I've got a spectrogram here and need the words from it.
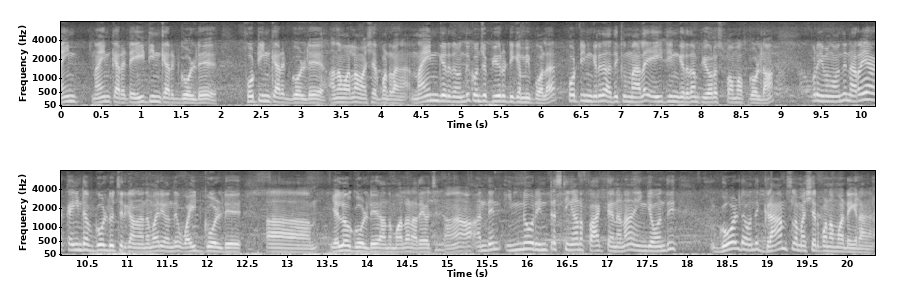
nine nine carat eighteen carat gold fourteen carat gold அந்த மாதிரிலாம் மெஷர் பண்ணுறாங்க நைன்கிறது வந்து கொஞ்சம் பியூரிட்டி கம்மி போல். ஃபோர்டீன்கிறது அதுக்கு மேலே எயிட்டீன்கிறது தான் பியூரஸ்ட் ஃபார்ம் ஆஃப் கோல்டான் அப்புறம் இவங்க வந்து நிறையா கைண்ட் ஆஃப் கோல்டு வச்சுருக்காங்க. அந்த மாதிரி வந்து ஒயிட் கோல்டு எல்லோ கோல்டு அந்த மாதிரிலாம் நிறையா வச்சுருக்காங்க. அண்ட் தென் இன்னொரு இன்ட்ரெஸ்டிங்கான ஃபேக்ட் என்னென்னா இங்கே வந்து கோல்டை வந்து கிராம்ஸில் மெஷர் பண்ண மாட்டேங்கிறாங்க.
